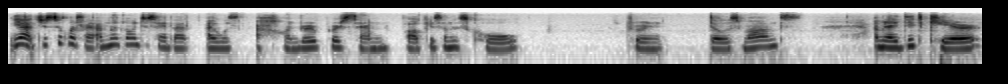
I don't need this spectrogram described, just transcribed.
yeah, just to clarify, I'm not going to say that I was hundred percent focused on the school during those months. I mean, I did care,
